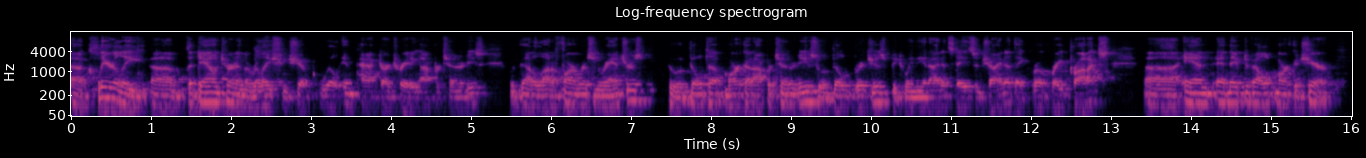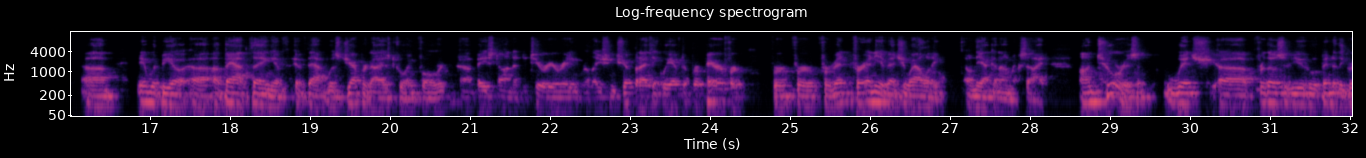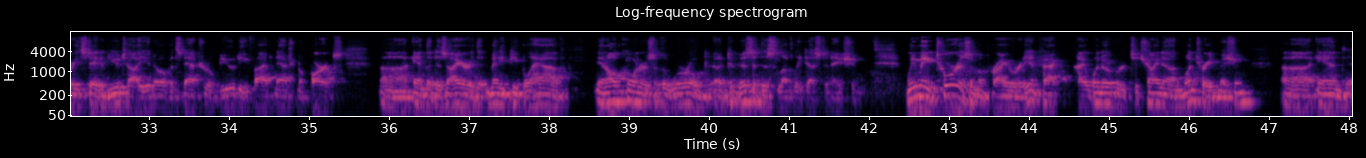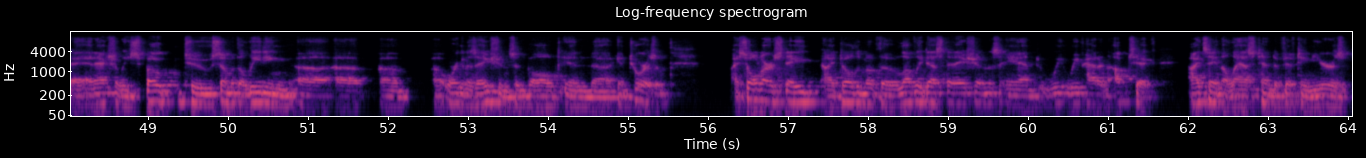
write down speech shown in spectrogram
Uh, clearly, uh, the downturn in the relationship will impact our trading opportunities. We've got a lot of farmers and ranchers who have built up market opportunities, who have built bridges between the United States and China. They grow great products, uh, and, and they've developed market share. Um, it would be a, a, bad thing if, if that was jeopardized going forward uh, based on a deteriorating relationship. But I think we have to prepare for, for, for, for, for any eventuality on the economic side. On tourism, which uh, for those of you who have been to the great state of Utah, you know of its natural beauty, five national parks, uh, and the desire that many people have in all corners of the world uh, to visit this lovely destination. We made tourism a priority. In fact, I went over to China on one trade mission uh, and, and actually spoke to some of the leading uh, uh um, uh, organizations involved in, uh, in tourism. I sold our state. I told them of the lovely destinations, and we, we've had an uptick, I'd say, in the last 10 to 15 years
